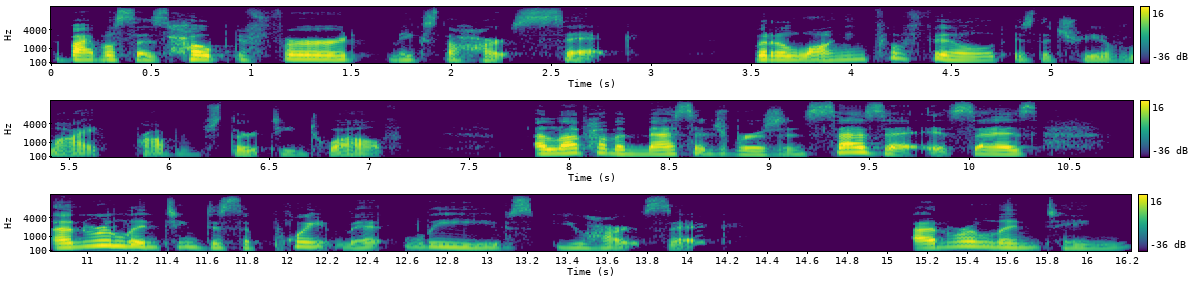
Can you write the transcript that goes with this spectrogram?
The Bible says hope deferred makes the heart sick, but a longing fulfilled is the tree of life. Proverbs 13 12. I love how the message version says it. It says, unrelenting disappointment leaves you heartsick. Unrelenting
